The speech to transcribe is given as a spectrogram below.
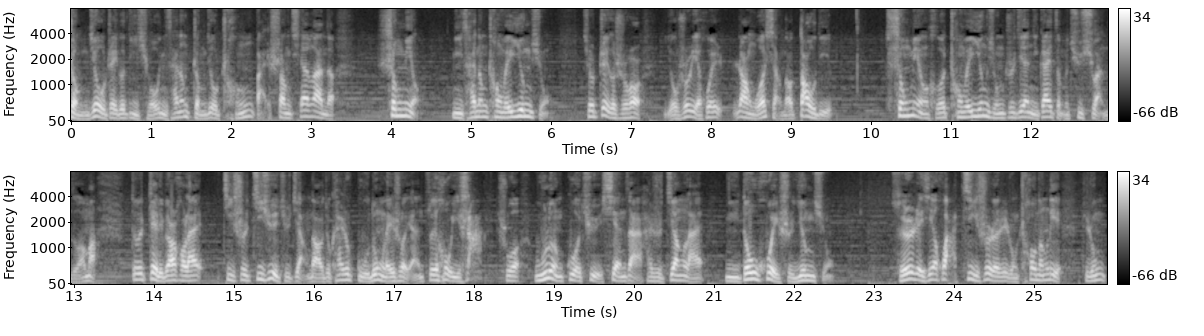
拯救这个地球，你才能拯救成百上千万的生命。你才能成为英雄。其实这个时候，有时候也会让我想到，到底生命和成为英雄之间，你该怎么去选择嘛？就是这里边后来继是继续去讲到，就开始鼓动镭射眼，最后一杀，说无论过去、现在还是将来，你都会是英雄。随着这些话，继世的这种超能力，这种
